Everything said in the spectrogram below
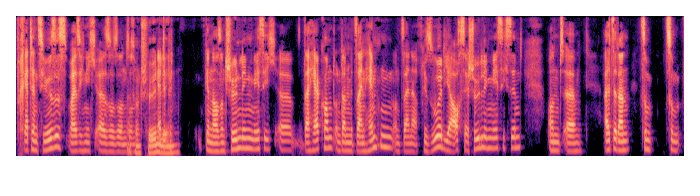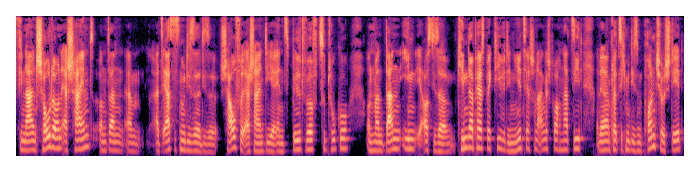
prätentiöses, weiß ich nicht, äh, so, so, so, so ein Schönling. Genau, so ein Schönling-mäßig äh, daherkommt und dann mit seinen Hemden und seiner Frisur, die ja auch sehr Schönling-mäßig sind. Und ähm, als er dann zum zum finalen Showdown erscheint und dann ähm, als erstes nur diese, diese Schaufel erscheint, die er ins Bild wirft zu Tuko und man dann ihn aus dieser Kinderperspektive, die Nils ja schon angesprochen hat, sieht und er dann plötzlich mit diesem Poncho steht,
